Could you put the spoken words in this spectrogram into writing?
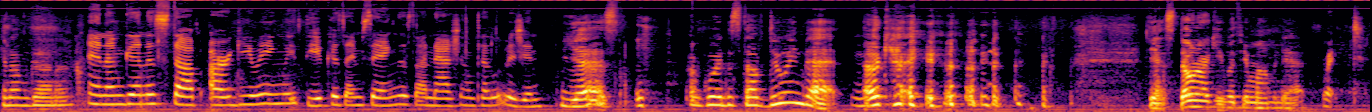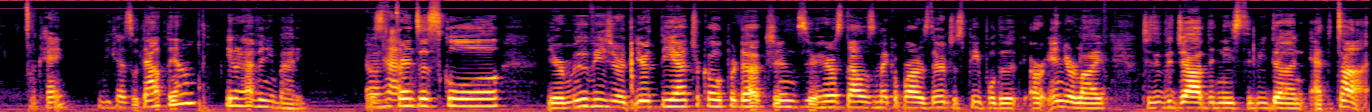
and I'm gonna." And I'm gonna stop arguing with you because I'm saying this on national television. Yes. I'm going to stop doing that. Mm. Okay. yes. Don't argue with your mom and dad. Right. Okay. Because without them, you don't have anybody. Don't have- friends at school, your movies, your your theatrical productions, your hairstylists, makeup artists, they're just people that are in your life to do the job that needs to be done at the time.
